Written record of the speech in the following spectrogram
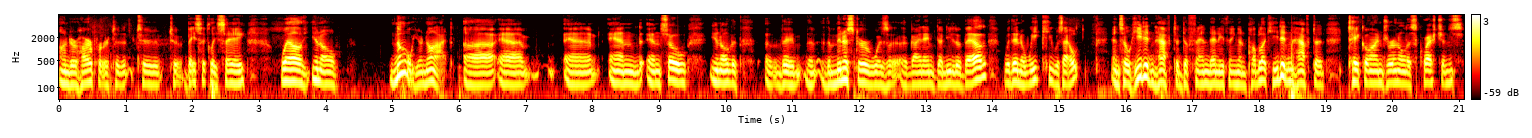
under Harper to, to, to basically say, well, you know, no, you're not. Uh, and, and, and, and so, you know, the, the, the, the minister was a, a, guy named Denis Lebel. Within a week, he was out. And so he didn't have to defend anything in public. He didn't have to take on journalist questions.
